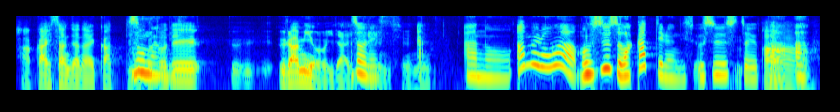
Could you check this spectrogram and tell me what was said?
赤井さんじゃないかっていうことでう恨みを抱いてるんですよねあのアムロはもう薄々分かってるんです。薄々というかあー。あ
